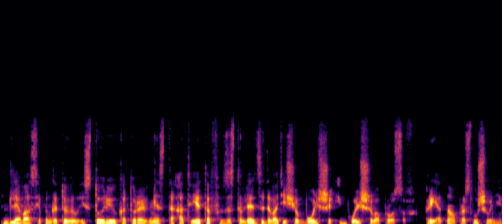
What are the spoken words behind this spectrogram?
Для вас я подготовил историю, которая вместо ответов заставляет задавать еще больше и больше вопросов. Приятного прослушивания!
